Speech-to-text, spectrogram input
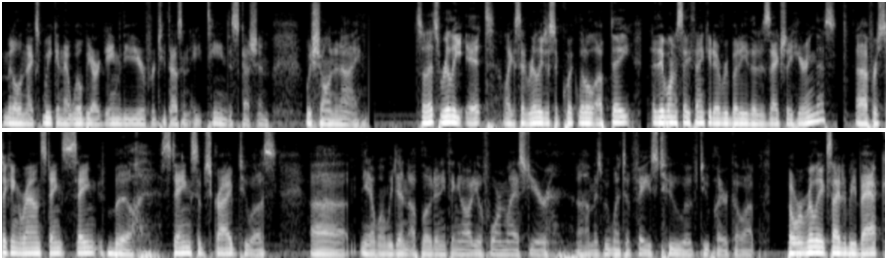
middle of next week, and that will be our game of the year for 2018 discussion with Sean and I. So that's really it. Like I said, really just a quick little update. I did want to say thank you to everybody that is actually hearing this uh, for sticking around, staying staying bleh, staying subscribed to us. Uh, you know, when we didn't upload anything in audio form last year, um, as we went to phase two of two player co op. But we're really excited to be back.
